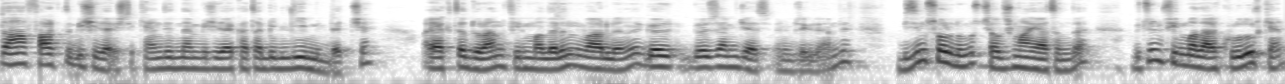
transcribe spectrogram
Daha farklı bir şeyler işte kendinden bir şeyler katabildiği müddetçe ayakta duran firmaların varlığını gö- gözlemleyeceğiz önümüzdeki dönemde. Bizim sorunumuz çalışma hayatında bütün firmalar kurulurken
